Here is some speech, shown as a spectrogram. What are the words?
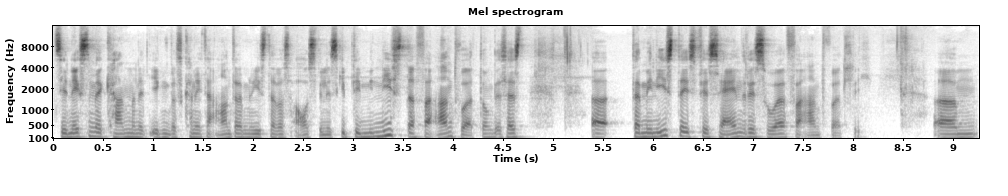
zunächst einmal kann man nicht irgendwas, kann nicht der andere Minister was auswählen. Es gibt die Ministerverantwortung. Das heißt, äh, der Minister ist für sein Ressort verantwortlich. Ähm,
